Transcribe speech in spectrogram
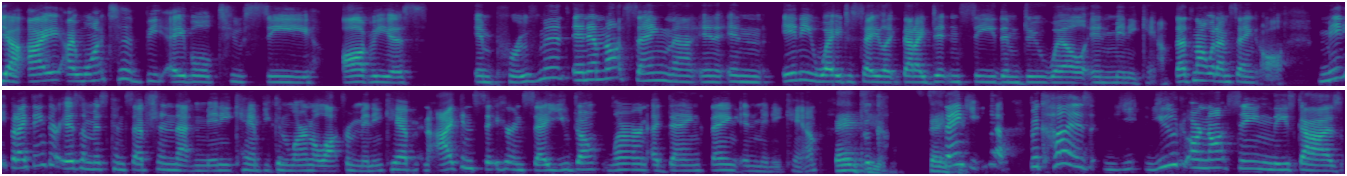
Yeah, I I want to be able to see obvious improvement and i'm not saying that in in any way to say like that i didn't see them do well in mini camp that's not what i'm saying at all mini but i think there is a misconception that mini camp you can learn a lot from mini camp and i can sit here and say you don't learn a dang thing in mini camp thank you thank, thank you. you yeah because y- you are not seeing these guys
